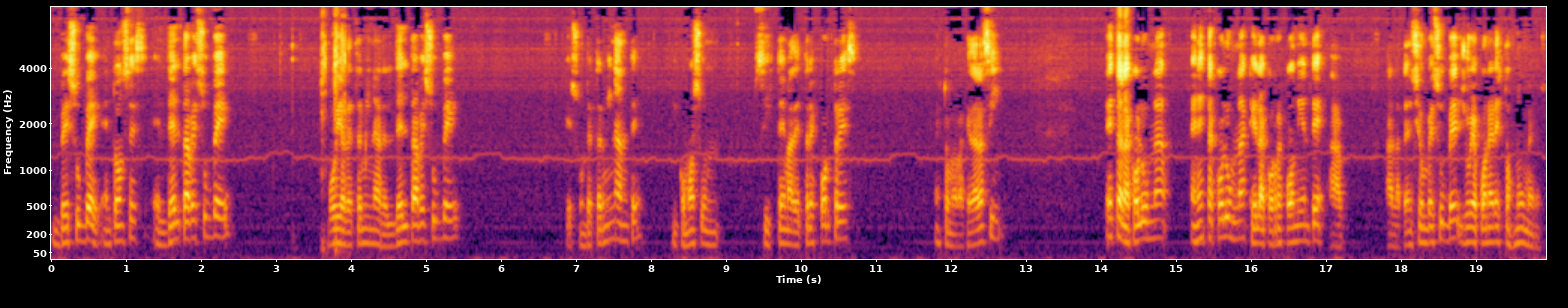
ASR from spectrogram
B sub B. Entonces, el delta B sub B, voy a determinar el delta B sub B que es un determinante, y como es un sistema de 3x3, esto me va a quedar así. Esta es la columna, en esta columna, que es la correspondiente a, la tensión B sub B, yo voy a poner estos números.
